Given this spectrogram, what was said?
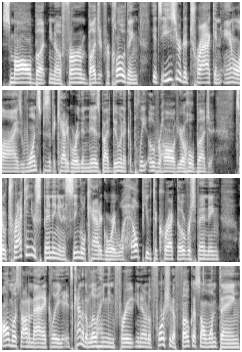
small but, you know, firm budget for clothing, it's easier to track and analyze one specific category than it is by doing a complete overhaul of your whole budget. So, tracking your spending in a single category will help you to correct the overspending almost automatically. It's kind of the low hanging fruit, you know, to force you to focus on one thing,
